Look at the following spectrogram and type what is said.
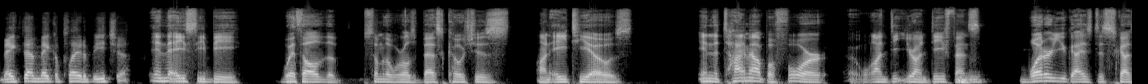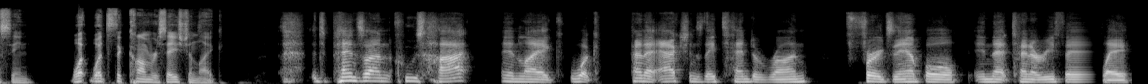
make them make a play to beat you. In the ACB, with all the some of the world's best coaches on ATOs, in the timeout before uh, on you're on defense, mm-hmm. what are you guys discussing? What what's the conversation like? It depends on who's hot and like what kind of actions they tend to run for example, in that Tenerife play,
